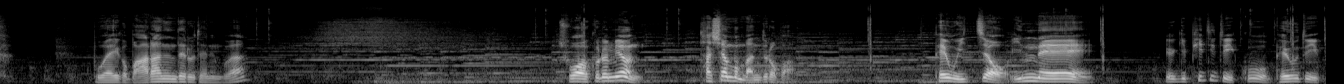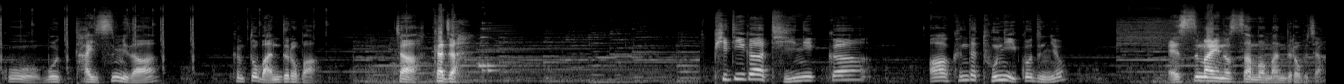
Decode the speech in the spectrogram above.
뭐야 이거 말하는 대로 되는 거야? 좋아. 그러면 다시 한번 만들어 봐. 배우 있죠? 있네. 여기 PD도 있고 배우도 있고 뭐 다 있습니다. 그럼 또 만들어 봐 자 가자. PD가 D니까 아 근데 돈이 있거든요? S- 한번 만들어 보자.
